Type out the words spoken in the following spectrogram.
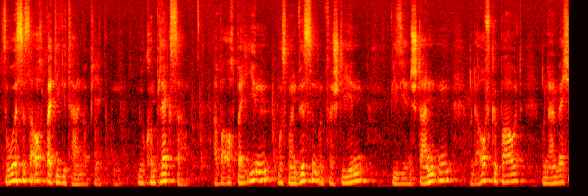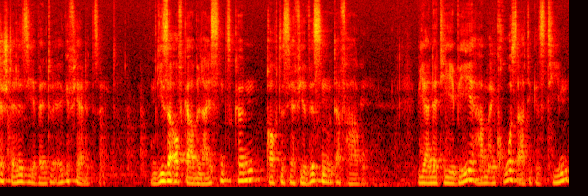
So ist es auch bei digitalen Objekten, nur komplexer. Aber auch bei ihnen muss man wissen und verstehen, wie sie entstanden und aufgebaut und an welcher Stelle sie eventuell gefährdet sind. Um diese Aufgabe leisten zu können, braucht es sehr viel Wissen und Erfahrung. Wir an der TEB haben ein großartiges Team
